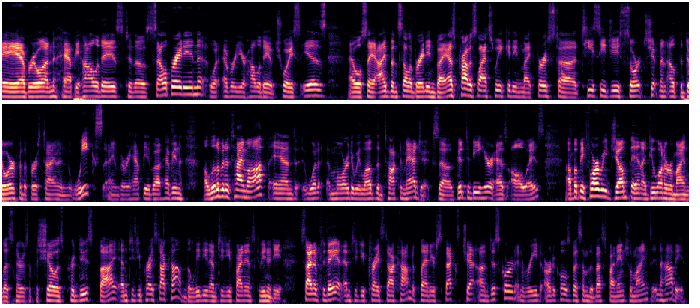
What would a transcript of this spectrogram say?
Hey everyone, happy holidays to those celebrating, whatever your holiday of choice is. I will say I've been celebrating by, as promised last week, getting my first uh, TCG sort shipment out the door for the first time in weeks. I am very happy about having a little bit of time off, and what more do we love than talking magic? So good to be here as always. Uh, but before we jump in, I do want to remind listeners that the show is produced by MTGPrice.com, the leading MTG finance community. Sign up today at MTGPrice.com to plan your specs, chat on Discord, and read articles by some of the best financial minds in the hobby.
